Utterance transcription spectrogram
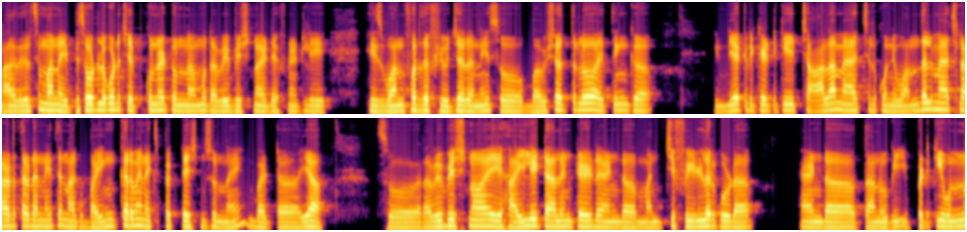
నాకు తెలిసి మన ఎపిసోడ్‌లో కూడా చెప్పుకున్నట్టు ఉన్నాము Ravi Bishnoi definitely he's one for the future అని. సో, భవిష్యత్తులో ఐ థింక్ ఇండియా క్రికెట్‌కి చాలా మ్యాచ్‌లు కొన్ని వందల మ్యాచ్‌లు ఆడతాడనైతే నాకు భయంకరమైన ఎక్స్‌పెక్టేషన్స్ ఉన్నాయి. But yeah so, Ravi Bishnoi highly talented and మంచి ఫీల్డర్ కూడా. అండ్ తను ఇప్పటికి ఉన్న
